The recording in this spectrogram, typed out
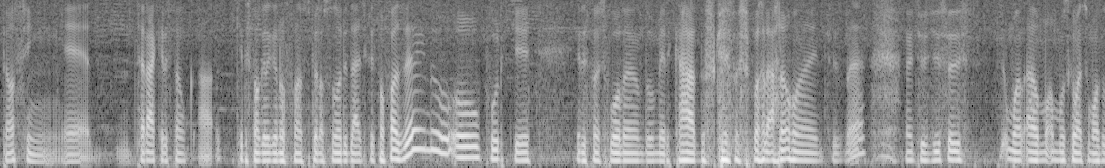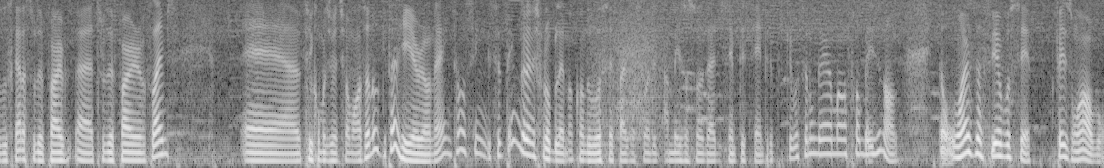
Então assim, é, será que eles estão que eles estão agregando fãs pela sonoridade que eles estão fazendo ou porque eles estão explorando mercados que eles não exploraram antes, né? Antes disso, eles, uma, a, a música mais famosa dos caras, Through the Fire, uh, Through the Fire and Flames, é, ficou mundialmente famosa no Guitar Hero, né? Então, assim, você tem um grande problema quando você faz a mesma sonoridade sempre e sempre, porque você não ganha uma fanbase nova. Então, o maior desafio é você fez um álbum,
